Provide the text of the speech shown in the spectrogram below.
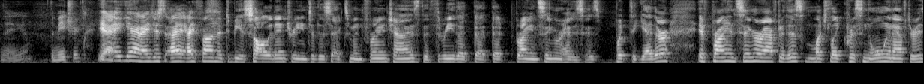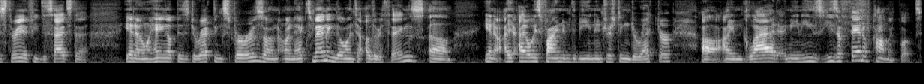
There you go, Dimitri. Yeah, again, I just I, I found it to be a solid entry into this X Men franchise. The three that, that that Bryan Singer has has put together. If Bryan Singer after this, much like Chris Nolan after his three, if he decides to, you know, hang up his directing spurs on on X Men and go into other things. Um, you know, I, I always find him to be an interesting director. Uh, I'm glad. I mean, he's he's a fan of comic books,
